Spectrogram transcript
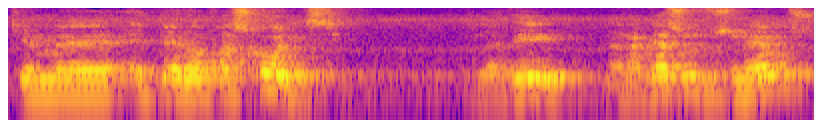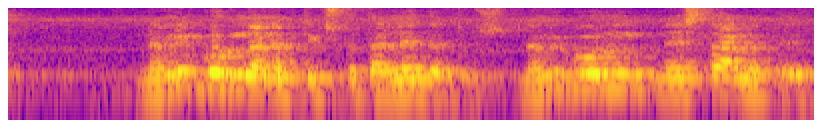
και με ετεροαπασχόληση. Δηλαδή, να αναγκάσουν τους νέους να μην μπορούν να αναπτύξουν τα ταλέντα τους, να μην μπορούν να αισθάνονται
